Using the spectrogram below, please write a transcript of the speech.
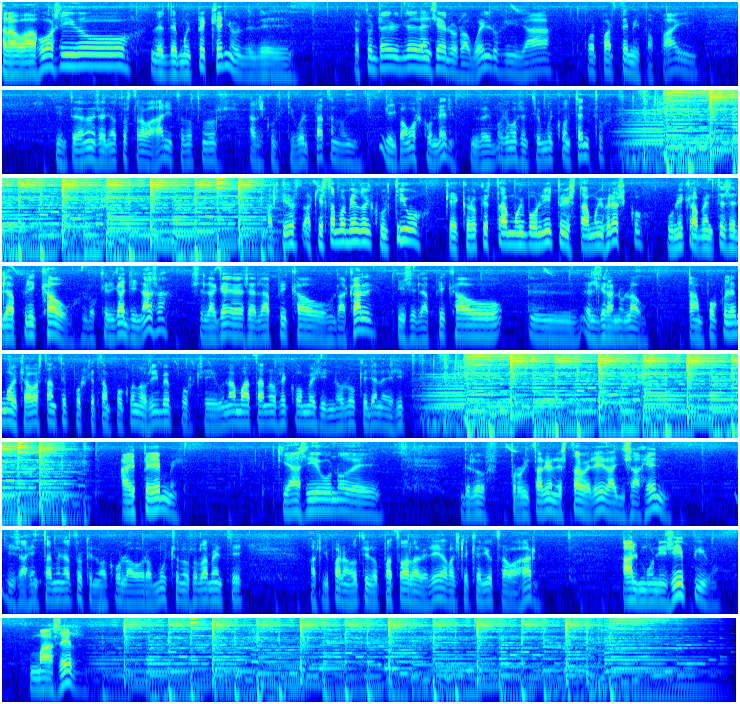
trabajo ha sido desde muy pequeño, desde, esto ya es la herencia de los abuelos y ya por parte de mi papá y, entonces nos enseñó a a trabajar y entonces nosotros al cultivo del plátano y, y vamos con él, nos hemos sentido muy contentos. Aquí, estamos viendo el cultivo, que creo que está muy bonito y está muy fresco. Únicamente se le ha aplicado lo que es gallinaza, se le, ha aplicado la cal y se le ha aplicado el, granulado. Tampoco le hemos echado bastante porque tampoco nos sirve, porque una mata no se come sino lo que ella necesita. AEPM, que ha sido uno de, de los prioritarios en esta vereda, Isagen. Isagen también otro que nos ha colaborado mucho, no solamente aquí para nosotros, sino para toda la vereda, para el que ha querido trabajar. Al municipio, Macer,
